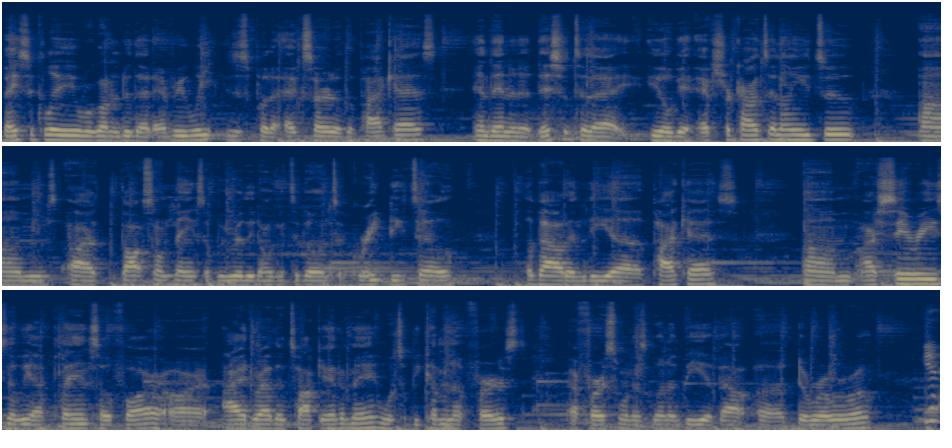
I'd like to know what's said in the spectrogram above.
basically, we're going to do that every week. You just put an excerpt of the podcast, and then in addition to that, you'll get extra content on YouTube. Um, our thoughts on things that we really don't get to go into great detail about in the uh, podcast, Um, our series that we have planned so far are I'd Rather Talk Anime, which will be coming up first. Our first one is going to be about uh, Dororo. Yeah,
